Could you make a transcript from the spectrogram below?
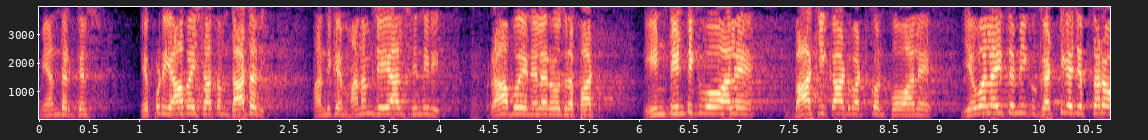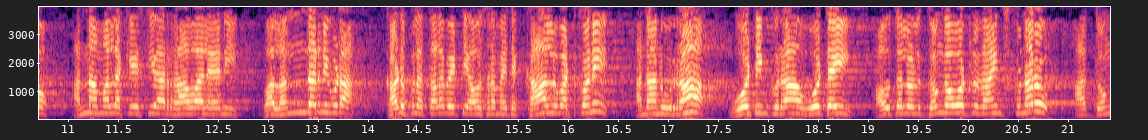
మీ అందరికి తెలుసు. ఎప్పుడు యాభై శాతం దాటది. అందుకే మనం చేయాల్సింది రాబోయే నెల రోజుల పాటు. ఇంటింటికి పోవాలి బాకీ కార్డు పట్టుకొని పోవాలి. ఎవరైతే మీకు గట్టిగా చెప్తారో అన్న మళ్ళా కేసీఆర్ రావాలి అని వాళ్ళందరినీ కూడా కడుపుల తలబెట్టి అవసరమైతే కాళ్ళు పట్టుకొని అన్నా నువ్వు రా ఓటింగ్కు రా ఓటై అవతల దొంగ ఓట్లు రాయించుకున్నారు ఆ దొంగ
